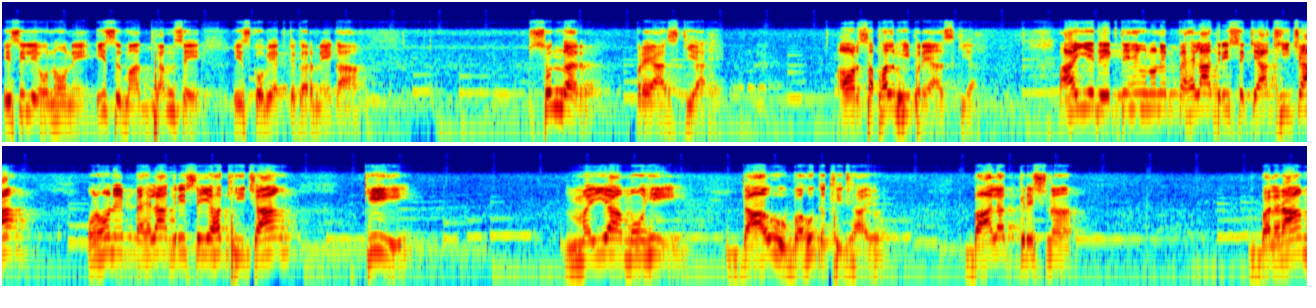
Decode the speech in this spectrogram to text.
इसीलिए उन्होंने इस माध्यम से इसको व्यक्त करने का सुंदर प्रयास किया है और सफल भी प्रयास किया है। आइए देखते हैं उन्होंने पहला दृश्य क्या खींचा। उन्होंने पहला दृश्य यह खींचा कि मैया मोही दाऊ बहुत खिझायो। बालक कृष्ण, बलराम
